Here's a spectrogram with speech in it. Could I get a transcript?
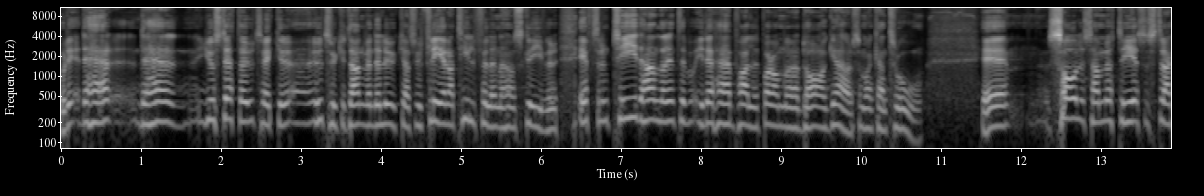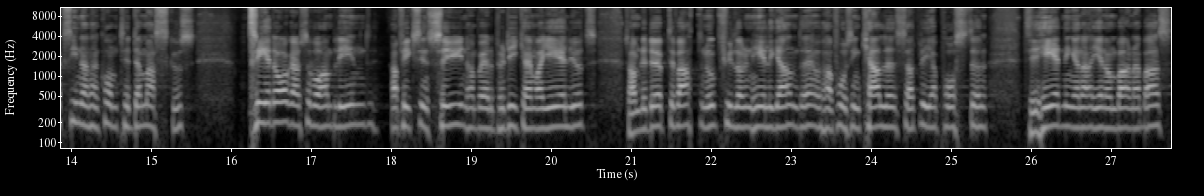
Och det, det, här, det här, just detta uttrycket, uttrycket använder Lukas vid flera tillfällen när han skriver. Efter en tid handlar det inte i det här fallet bara om några dagar som man kan tro. Eh, Saulus han mötte Jesus strax innan han kom till Damaskus. Tre dagar så var han blind, han fick sin syn, han började predika evangeliet. Så han blev döpt i vatten och uppfylld av den helige Ande och han får sin kallelse att bli apostel till hedningarna genom Barnabas.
